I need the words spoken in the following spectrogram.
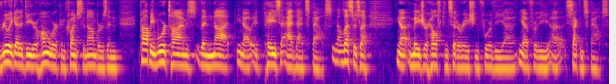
really got to do your homework and crunch the numbers and probably more times than not, you know, it pays to add that spouse. You know, unless there's a you know a major health consideration for the uh, you know for the uh, second spouse.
